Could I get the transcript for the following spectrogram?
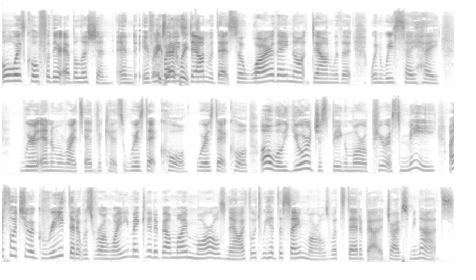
always call for their abolition, and everybody's Exactly. down with that. So why are they not down with it when we say, "Hey"? We're animal rights advocates. Where's that call? Where's that call? Oh, well, you're just being a moral purist. Me? I thought you agreed that it was wrong. Why are you making it about my morals now? I thought we had the same morals. What's that about? It drives me nuts.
